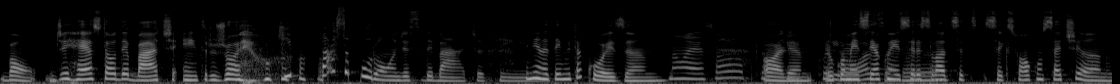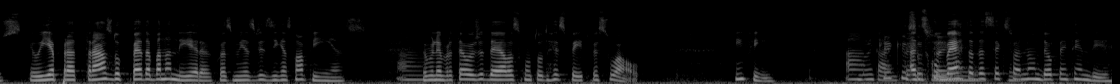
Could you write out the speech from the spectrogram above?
Bom, de resto é o debate entre o Joel. Que passa por onde esse debate, assim? Menina, tem muita coisa. Não é só porque eu Olha, fiquei eu comecei a conhecer esse lado se- sexual com sete anos. Eu ia pra trás do pé da bananeira com as minhas vizinhas novinhas. Ah, Eu me lembro até hoje delas, com todo respeito pessoal. Enfim, ah, tá, que que a descoberta tem? da sexualidade não deu pra entender,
